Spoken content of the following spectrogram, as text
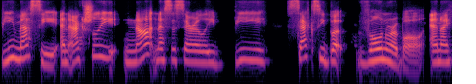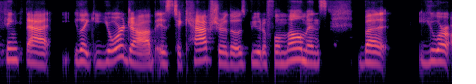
be messy and actually not necessarily be sexy but vulnerable and i think that like your job is to capture those beautiful moments but your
